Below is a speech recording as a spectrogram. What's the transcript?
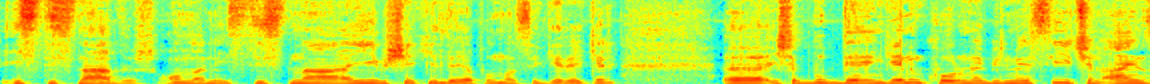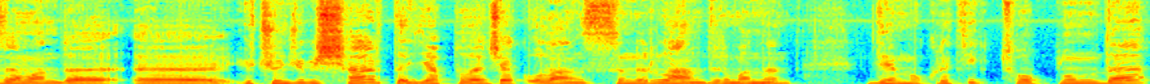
istisnadır. Onların istisnai bir şekilde yapılması gerekir. Ee, işte bu dengenin korunabilmesi için aynı zamanda e, üçüncü bir şart da yapılacak olan sınırlandırmanın demokratik toplumda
